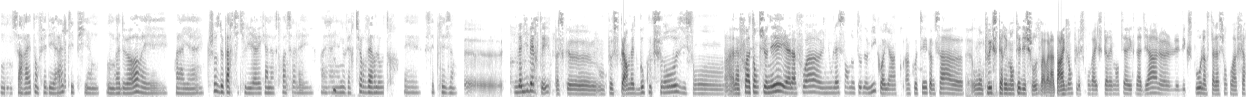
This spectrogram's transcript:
On s'arrête, on fait des haltes et puis on, on va dehors et voilà, il y a quelque chose de particulier avec un 9-3 soleil. il y a une ouverture vers l'autre c'est plaisant. Euh, la liberté, parce que on peut se permettre beaucoup de choses. Ils sont à la fois attentionnés et à la fois ils nous laissent en autonomie. Quoi, il y a un, côté comme ça euh, où on peut expérimenter des choses. Voilà, par exemple, ce qu'on va expérimenter avec Nadia, l'expo, l'installation qu'on va faire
